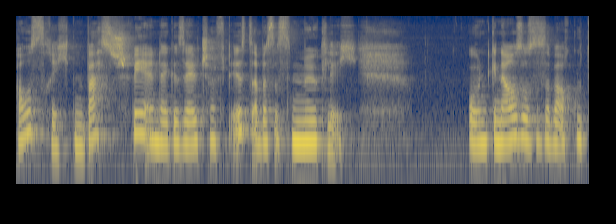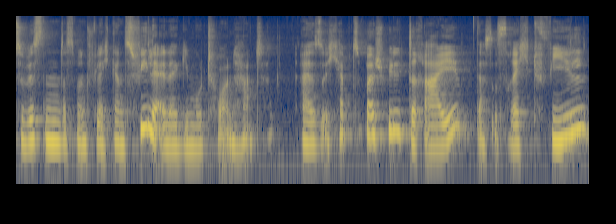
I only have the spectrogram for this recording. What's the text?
ausrichten, was schwer in der Gesellschaft ist, aber es ist möglich. Und genauso ist es aber auch gut zu wissen, dass man vielleicht ganz viele Energiemotoren hat. Also ich habe zum Beispiel drei, das ist recht viel.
